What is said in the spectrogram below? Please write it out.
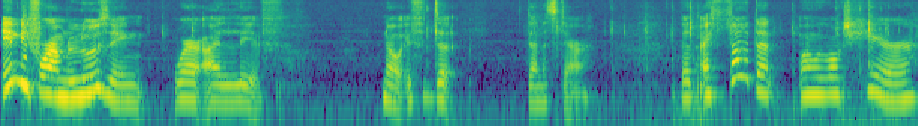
In before I'm losing where I live. No, if the... Then it's there. But I thought that when we walked here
